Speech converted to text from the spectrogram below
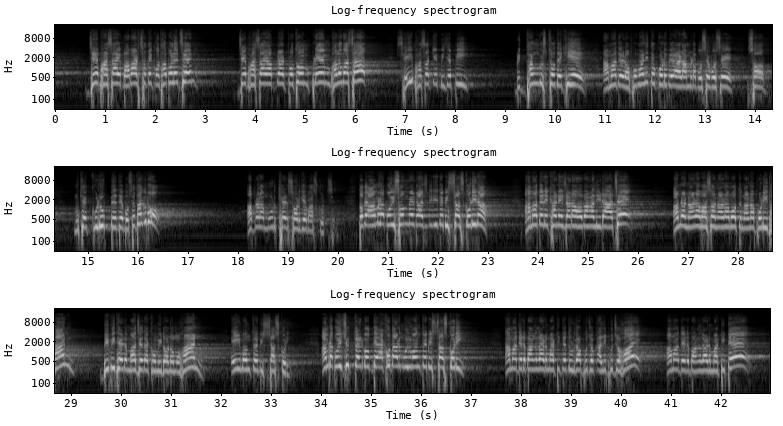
যে ভাষায় বাবার সাথে কথা বলেছেন, যে ভাষায় আপনার প্রথম প্রেম, ভালোবাসা, সেই ভাষাকে বিজেপি বৃদ্ধাঙ্গুষ্ঠ দেখিয়ে আমাদের অপমানিত করবে আর আমরা বসে বসে সব মুখে কুলুপ বেঁধে বসে থাকব। আপনারা মূর্খের স্বর্গে বাস করছেন। তবে আমরা বৈষম্যের রাজনীতিতে বিশ্বাস করি না। আমাদের এখানে যারা অবাঙালিরা আছে, আমরা নানা ভাষা, নানা মত, নানা পরিধান বিবিধের মাঝে দেখো মিলন মহান। এই মন্ত্রে বিশ্বাস করি। আমরা বৈচিত্র্যের মধ্যে একতার মূল মন্ত্রে বিশ্বাস করি। আমাদের বাংলার মাটিতে দুর্গাপুজো কালী পুজো হয়। আমাদের বাংলার মাটিতে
